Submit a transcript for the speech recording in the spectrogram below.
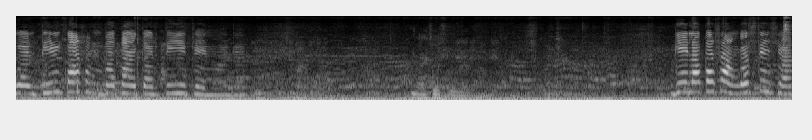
गलती का समजा काय करते ट्रेन मध्ये? माहितीच वगैरे गेला का सांगा स्टेशन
